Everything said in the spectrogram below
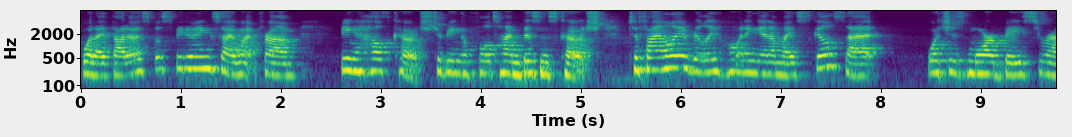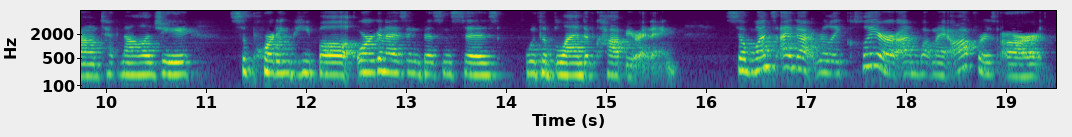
what I thought I was supposed to be doing. So I went from being a health coach to being a full time business coach to finally really honing in on my skill set which is more based around technology, supporting people, organizing businesses with a blend of copywriting. So once I got really clear on what my offers are,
